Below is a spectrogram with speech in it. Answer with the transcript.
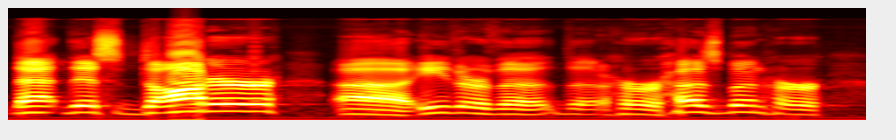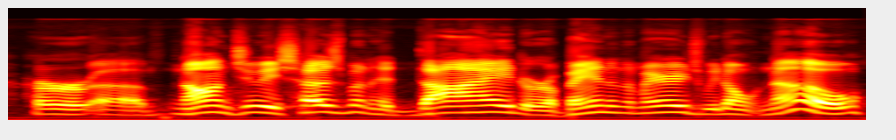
that this daughter, uh, either the, the her husband, her her uh, non-Jewish husband had died or abandoned the marriage, we don't know,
